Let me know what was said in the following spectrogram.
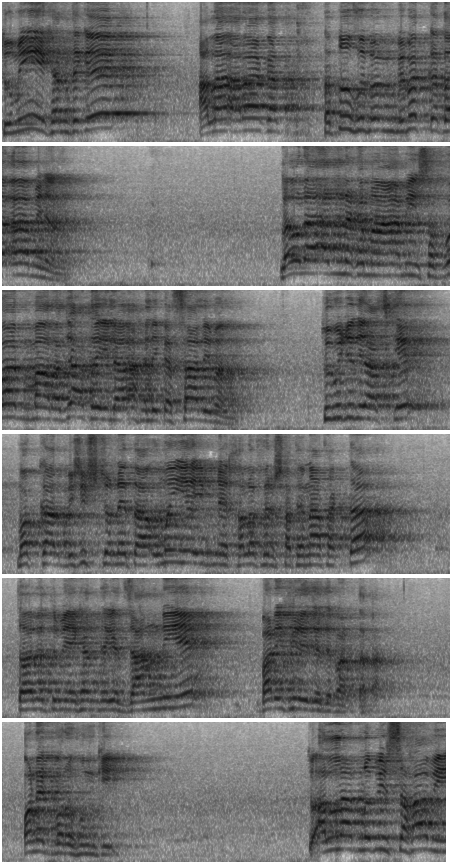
তুমি এখান থেকে আলা আরাকাত আমিনান। লাউলা আন্নাকা মা আবি সাফওয়ান মা রাজাতা ইলা আহলিকা সালিমান। তুমি যদি আজকে মক্কার বিশিষ্ট নেতা উমাইয়া ইবনে খালফের সাথে না থাকতা, তাহলে তুমি এখান থেকে যান নিয়ে বাড়ি ফিরে যেতে পারতা না। অনেক বড় হুমকি। তো আল্লাহ নবীর সাহাবি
